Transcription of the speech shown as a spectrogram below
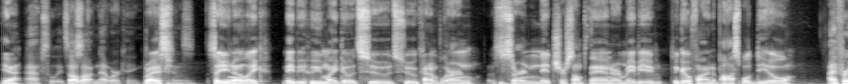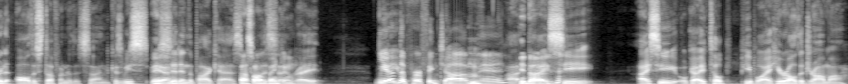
Yeah. Absolutely. It's all about networking. Right. Mm-hmm. So you know, like maybe who you might go to to kind of learn a certain niche or something, or maybe mm-hmm. to go find a possible deal. I've heard all the stuff under the sun because we, we Yeah. sit in the podcast. That's we what I'm thinking. Right. You have the perfect job, man. I, He does. I see. I see. Okay. I tell people I hear all the drama,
